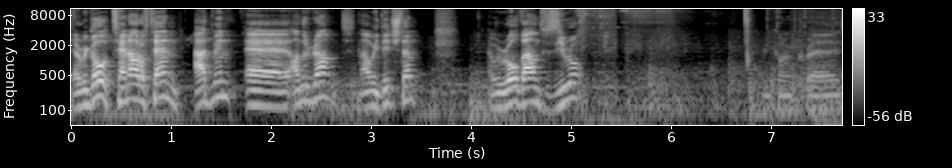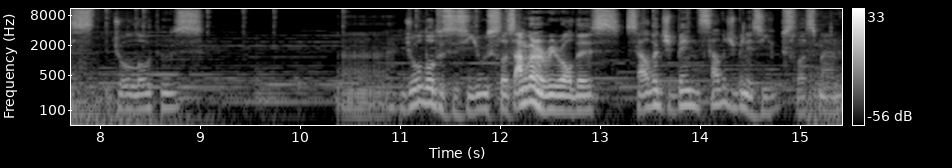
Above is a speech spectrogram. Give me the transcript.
There we go, 10 out of 10. Admin, uh, Underground. Now we ditch them. And we roll down to zero. Jewel Lotus. Uh, Jewel Lotus is useless. I'm gonna reroll this. Salvage Bin. Salvage Bin is useless, man.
